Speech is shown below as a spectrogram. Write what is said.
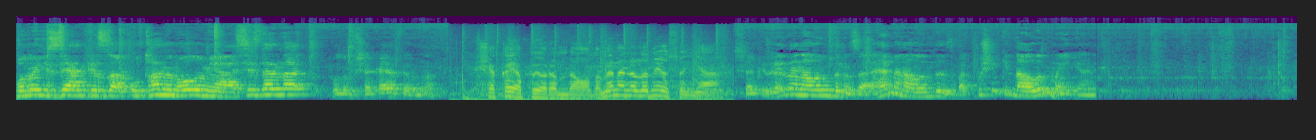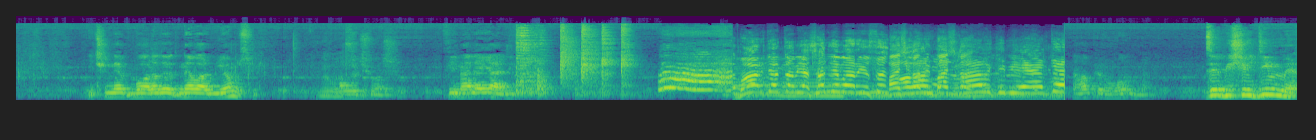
Bunu izleyen kızlar utanın oğlum ya. Sizden de... Oğlum şaka yapıyorum lan. Şaka yapıyorum be oğlum hemen alınıyorsun ya. Şaka hemen alındınız ha. Hemen alındınız. Bak bu şekilde alınmayın yani. İçinde bu arada ne var biliyor musun? Havuç var. Finale geldik. Ne yapıyorum oğlum ben? Size bir şey diyeyim mi?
